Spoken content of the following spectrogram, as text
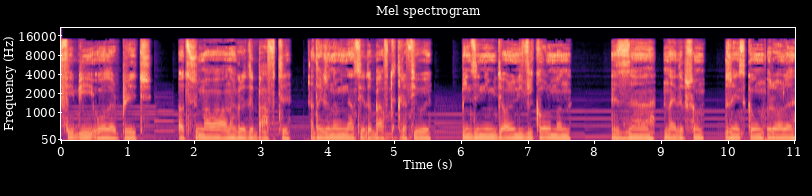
Phoebe Waller-Bridge otrzymała nagrodę BAFTY, a także nominacje do BAFTY trafiły m.in. do Olivia Colman za najlepszą żeńską rolę,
